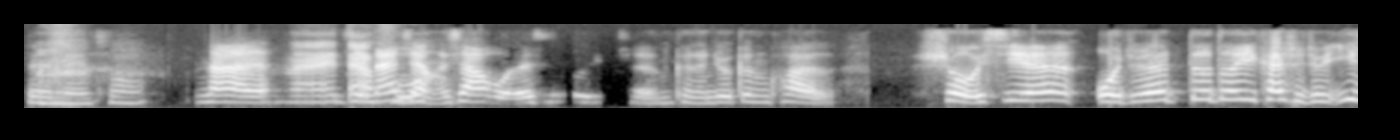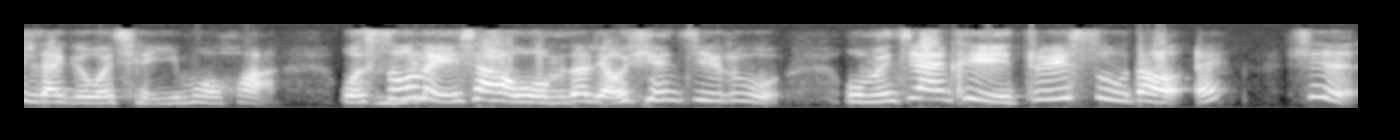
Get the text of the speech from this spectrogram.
对，没错。那简单讲一下我的心路历程，可能就更快了。首先，我觉得多多一开始就一直在给我潜移默化。我搜了一下我们的聊天记录，我们竟然可以追溯到，哎，是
